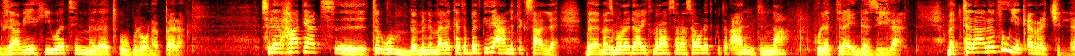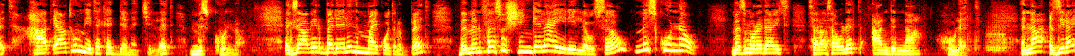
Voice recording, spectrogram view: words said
እግዚአብሔር ህይወትን ምረጡ ብሎ ነበረ። ስለ ኃጢአት ትርጉም በምንመለከትበት ጊዜ አንድ ጥቅስ አለ። በመዝሙረ ዳዊት ምዕራፍ 32 ቁጥር አንድ እና ሁለት ላይ እንደዚህ ይላል መተላለፉ የቀረችለት ኃጢአቱም የተከደነችለት ምስጉን ነው። እግዚአብሔር በደልን የማይቆጥርበት በመንፈሱ ሽንገላ የሌለው ሰው ምስጉን ነው። መዝሙረ ዳዊት 32 አንድና ሁለት እና እዚህ ላይ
